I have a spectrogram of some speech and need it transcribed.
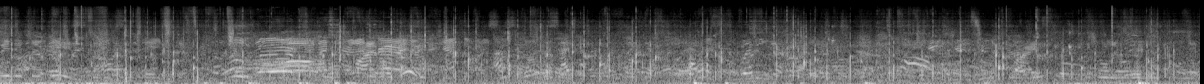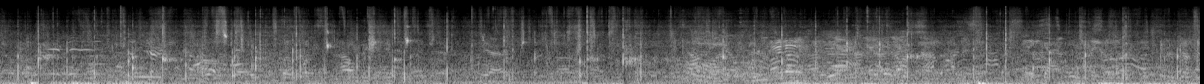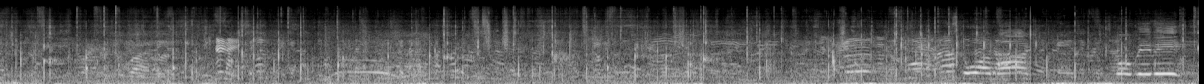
they did their age. Their age difference. Oh, five I'm sweating at Five. Go, Armaan. Let's go, baby.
